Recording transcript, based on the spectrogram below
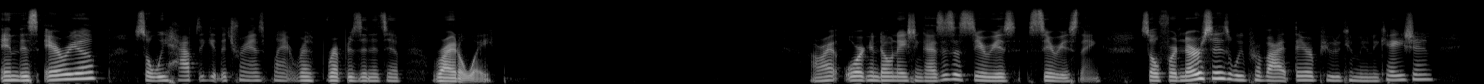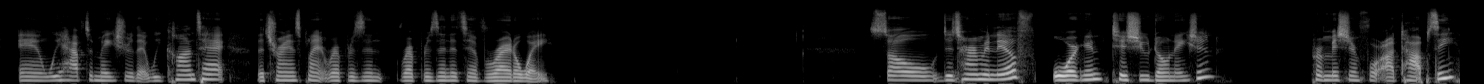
in this area. So, we have to get the transplant rep- representative right away. All right, organ donation, guys, this is a serious, serious thing. So, for nurses, we provide therapeutic communication, and we have to make sure that we contact the transplant represent, representative right away. So, determine if organ tissue donation, permission for autopsy,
